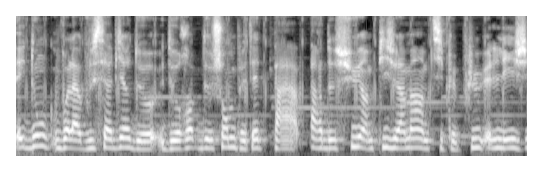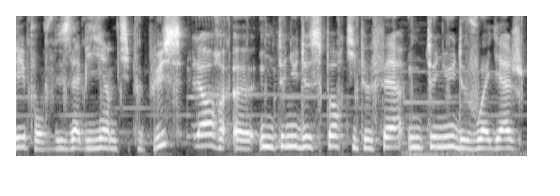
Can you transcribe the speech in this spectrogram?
et donc voilà, vous servir de, robe de chambre peut-être pas par-dessus, un pyjama un petit peu plus léger pour vous habiller un petit peu plus. Alors euh, une tenue de sport qui peut faire une tenue de voyage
